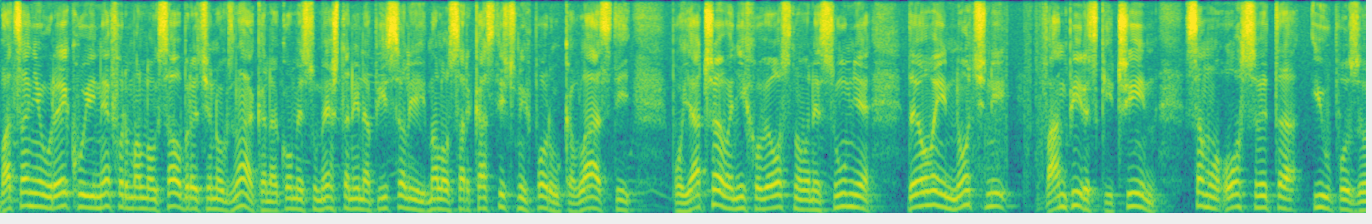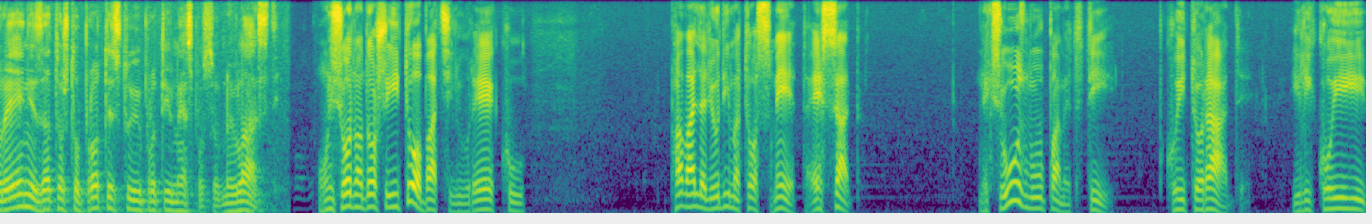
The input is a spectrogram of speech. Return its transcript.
Bacanje u reku i neformalnog saobraćenog znaka na kome su meštani napisali malo sarkastičnih poruka vlasti pojačava njihove osnovane sumnje da je ovaj noćni vampirski čin samo osveta i upozorenje zato što protestuju protiv nesposobne vlasti. Oni su odmah došli i to bacili u reku. Pa valja ljudima to smeta. E sad, nek se uzmu u pamet ti koji to rade ili koji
